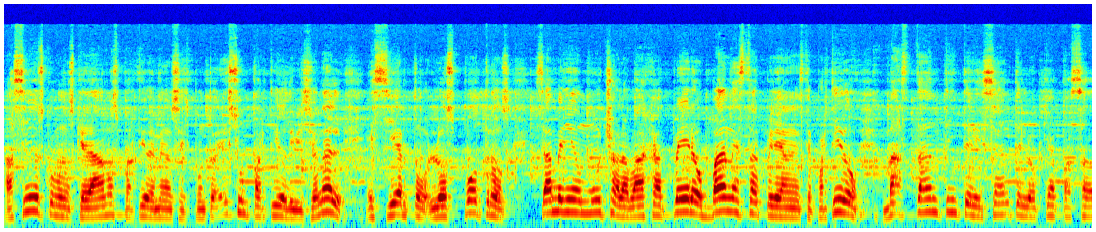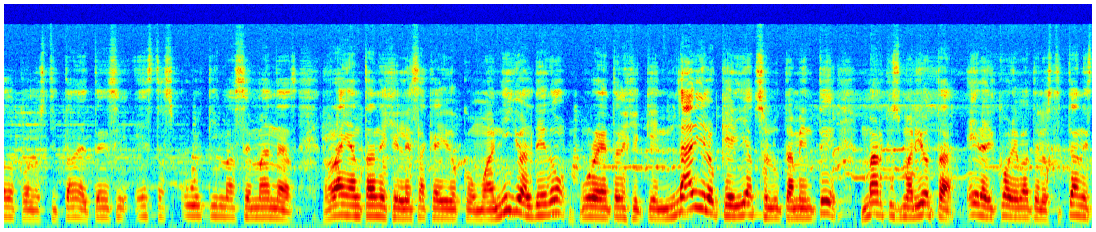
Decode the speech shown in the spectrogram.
Así es como nos quedábamos, partido de menos 6 puntos. Es un partido divisional. Es cierto, los Potros se han venido mucho a la baja, pero van a estar peleando en este partido. Bastante interesante lo que ha pasado con los Titanes de Tennessee estas últimas semanas. Ryan Tannehill les ha caído como anillo al dedo. Un Ryan Tannehill que nadie lo quería absolutamente. Marcus Mariota era el coreback de los Titanes,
